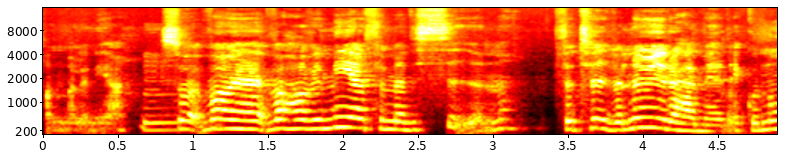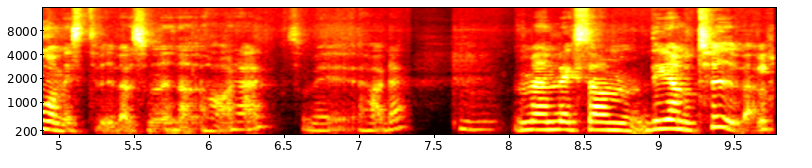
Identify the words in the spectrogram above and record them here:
Anna Linnea. Så vad, vad har vi mer för medicin? För tvivel, nu är ju det här med ekonomiskt tvivel som Nina har här, som vi hörde. Men liksom, det är ändå tvivel.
